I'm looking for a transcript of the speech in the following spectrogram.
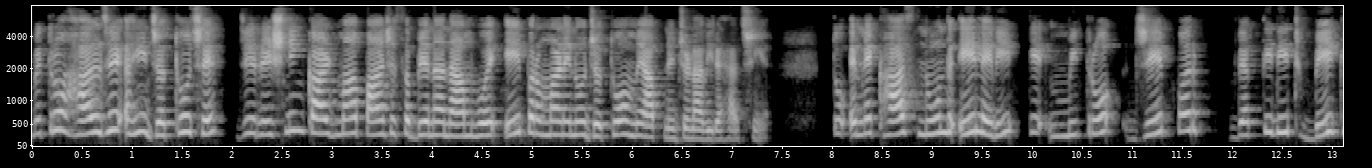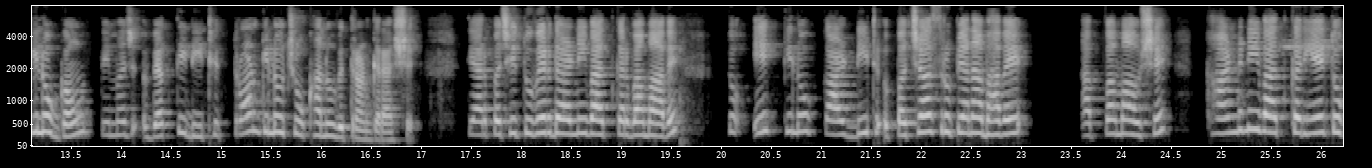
મિત્રો, હાલ જે અહીં જથ્થો છે, જે રેશનિંગ કાર્ડમાં પાંચ સભ્યના નામ હોય, એ પ્રમાણેનો જથ્થો અમે આપને જણાવી રહ્યા છીએ. તો એમને ખાસ નોંધ એ લેવી કે મિત્રો, જે પર વ્યક્તિ દીઠ બે કિલો ઘઉં તેમજ વ્યક્તિ દીઠ ત્રણ કિલો ચોખાનું વિતરણ કરાશે. ત્યાર પછી તુવેર દાળની વાત કરવામાં આવે તો એક કિલો કાર્ડ દીઠ પચાસ રૂપિયાના ભાવે આપવામાં આવશે. ખાંડની વાત કરીએ તો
